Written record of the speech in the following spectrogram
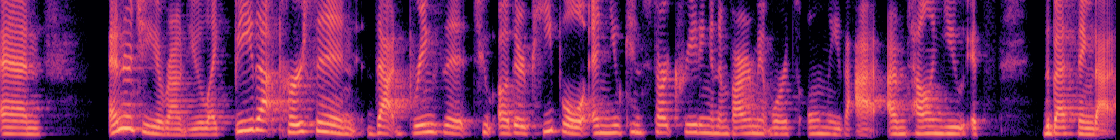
and energy around you. Like, be that person that brings it to other people, and you can start creating an environment where it's only that. I'm telling you, it's the best thing that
